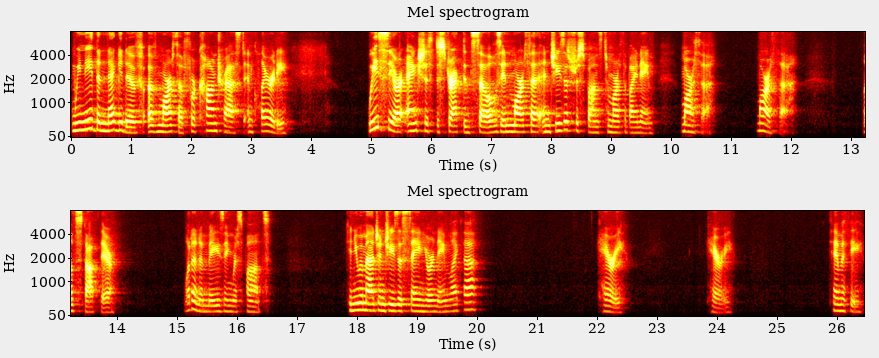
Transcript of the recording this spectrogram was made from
We need the negative of Martha for contrast and clarity. We see our anxious, distracted selves in Martha, and Jesus responds to Martha by name Martha, Martha. Let's stop there. What an amazing response. Can you imagine Jesus saying your name like that? Carrie. Carrie. Timothy.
